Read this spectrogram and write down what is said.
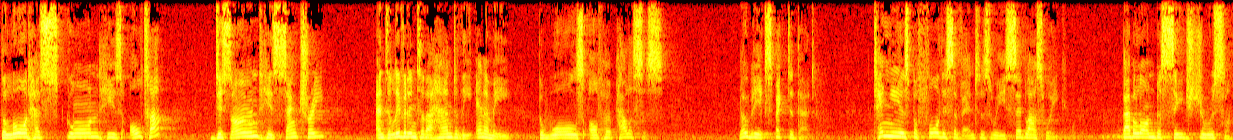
the Lord has scorned his altar, disowned his sanctuary, and delivered into the hand of the enemy the walls of her palaces. Nobody expected that. Ten years before this event, as we said last week, Babylon besieged Jerusalem.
